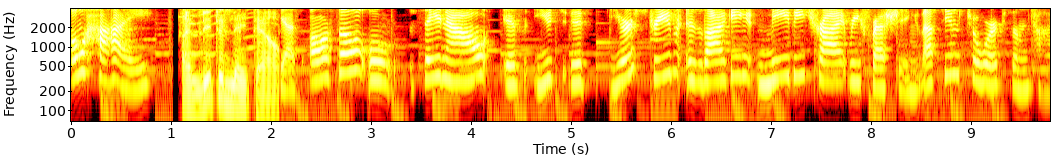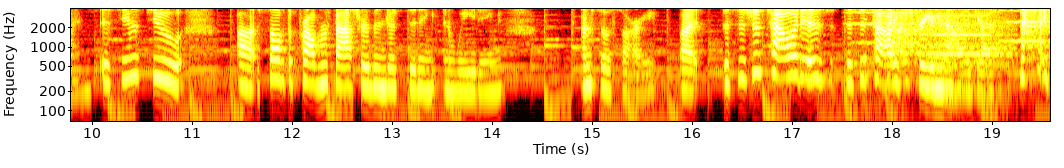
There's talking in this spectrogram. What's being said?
oh hi. A little later. Yes. Also, we'll say now if you if your stream is lagging, maybe try refreshing. That seems to work sometimes. It seems to uh, solve the problem faster than just sitting and waiting. I'm so sorry, but this is just how it is. This is how I stream now, I guess. I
